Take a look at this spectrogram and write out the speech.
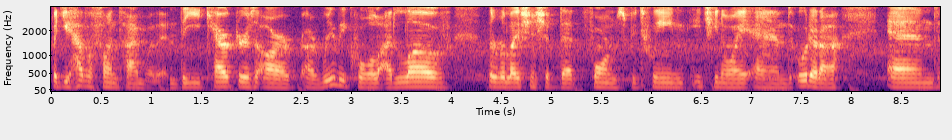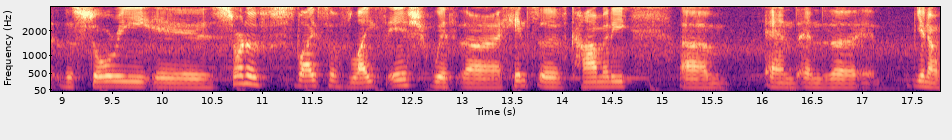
but you have a fun time with it. The characters are, are really cool. I love the relationship that forms between Ichinoi and Urara, and the story is sort of slice of life ish with uh, hints of comedy. Um, and and the you know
